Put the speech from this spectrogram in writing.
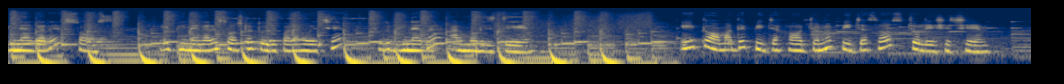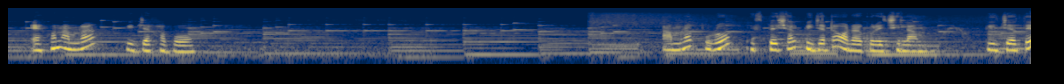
ভিনেগারের সস এই ভিনেগারের সসটা তৈরি করা হয়েছে শুধু ভিনেগার আর মরিচ দিয়ে। এই তো আমাদের পিৎজা খাওয়ার জন্য পিৎজা সস চলে এসেছে। এখন আমরা পিৎজা খাব। আমরা পুরো স্পেশাল পিৎজাটা অর্ডার করেছিলাম। পিৎজাতে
